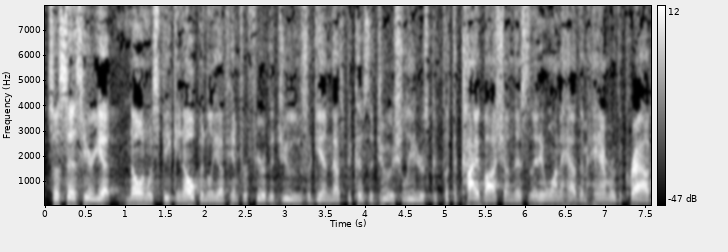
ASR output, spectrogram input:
So it says here, yet no one was speaking openly of him for fear of the Jews. Again, that's because the Jewish leaders could put the kibosh on this and they didn't want to have them hammer the crowd.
